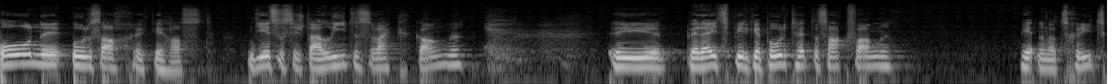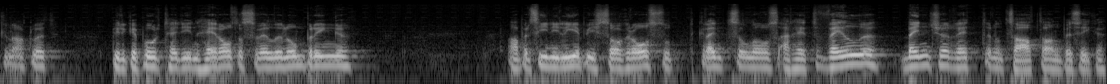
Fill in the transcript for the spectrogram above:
ohne Ursache gehasst. Und Jesus ist da Leidensweg gegangen. Äh, bereits bei der Geburt hat das angefangen. Wir hat ihn ans Kreuz genagelt. Bei der Geburt hat ihn Herodes umbringen. Aber seine Liebe ist so groß und grenzenlos. Er hat Wellen Menschen retten und Satan besiegen.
